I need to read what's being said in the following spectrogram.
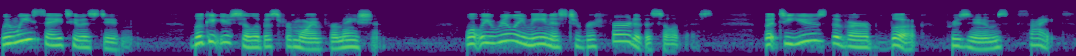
When we say to a student, look at your syllabus for more information, what we really mean is to refer to the syllabus, but to use the verb look presumes sight.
